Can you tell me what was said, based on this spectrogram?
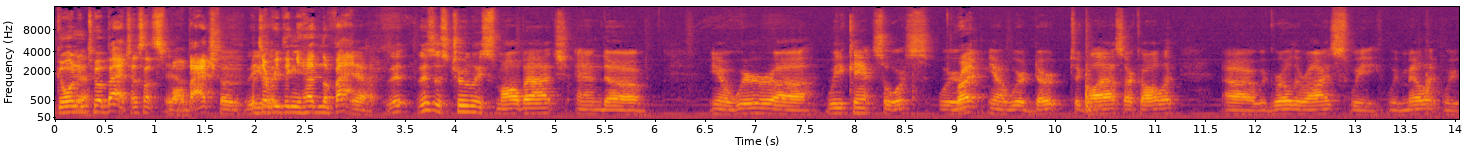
going Yeah. into a batch. That's not a small Yeah. batch. So That's are- everything you had in the vat. Yeah, this is truly small batch, and uh, you know we're uh, we can't source. We're Right. you know we're dirt to glass, I call it. Uh, we grow the rice, we we mill it, we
